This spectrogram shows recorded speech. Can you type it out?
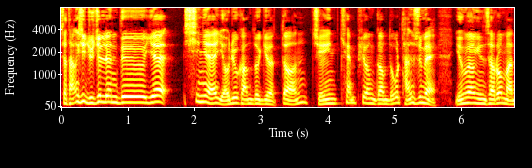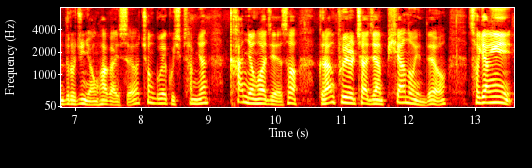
자, 당시 뉴질랜드의 신예 여류 감독이었던 제인 캠피언 감독을 단숨에 유명 인사로 만들어준 영화가 있어요. 1993년 칸 영화제에서 그랑프리를 차지한 피아노인데요. 석양이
